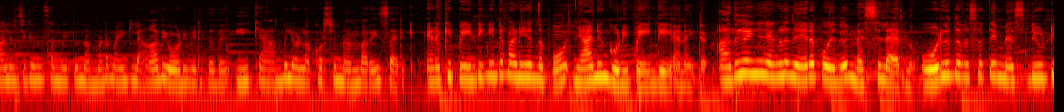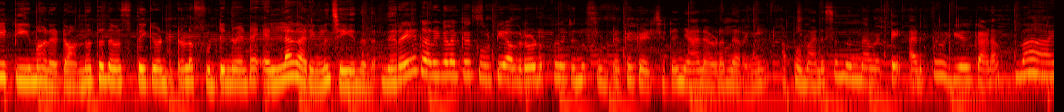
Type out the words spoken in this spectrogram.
ആലോചിക്കുന്ന സമയത്ത് നമ്മുടെ മൈൻഡിൽ ആദ്യം ഓടി വരുന്നത് ഈ ക്യാമ്പിലുള്ള കുറച്ച് മെമ്മറീസ് ആയിരിക്കും. ഇടയ്ക്ക് പെയിന്റിങ്ങിന്റെ പണി വന്നപ്പോൾ ഞാനും കൂടി പെയിന്റ് ചെയ്യാനായിട്ട്. അത് കഴിഞ്ഞ് ഞങ്ങൾ നേരെ പോയത് മെസ്സിലായിരുന്നു ഓരോ ദിവസത്തെ മെസ് ഡ്യൂട്ടി ടീമാണ് കേട്ടോ. അന്നത്തെ ദിവസത്തേക്ക് വേണ്ടിയിട്ടുള്ള ഫുഡിന് വേണ്ട എല്ലാ കാര്യങ്ങളും ചെയ്യുന്നത്. നിറയെ കറികളൊക്കെ കൂട്ടി അവരോടൊപ്പം ഇരുന്ന് ഫുഡൊക്കെ കഴിച്ചിട്ട് ഞാൻ അവിടെ നിന്ന് ഇറങ്ങി. അപ്പോൾ മനസ്സ് നിന്നാവട്ടെ. അടുത്ത വീഡിയോയിൽ കാണാം. ബൈ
